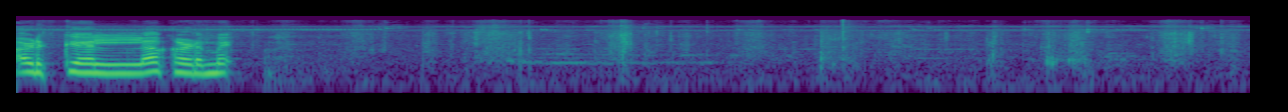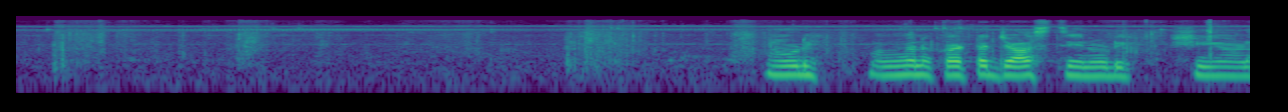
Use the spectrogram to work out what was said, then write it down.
ಅಡಿಕೆ ಎಲ್ಲ ಕಡಿಮೆ. ನೋಡಿ, ಮಂಗನ ಕಾಟ ಜಾಸ್ತಿ ನೋಡಿ, ಶಿಯಾಳ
